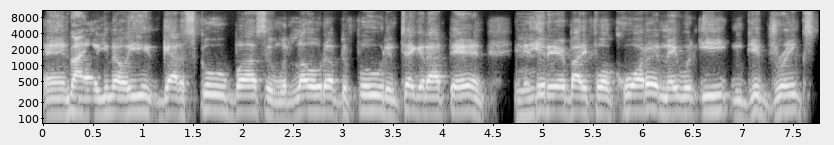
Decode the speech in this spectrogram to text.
and Right. uh, you know he got a school bus and would load up the food and take it out there and, and hit everybody for a quarter, and they would eat and get drinks.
